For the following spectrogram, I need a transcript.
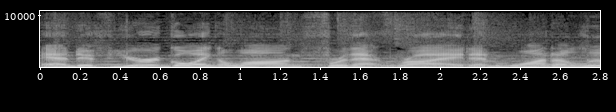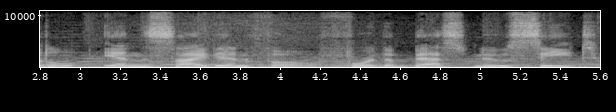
And if you're going along for that ride and want a little inside info for the best new seat,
